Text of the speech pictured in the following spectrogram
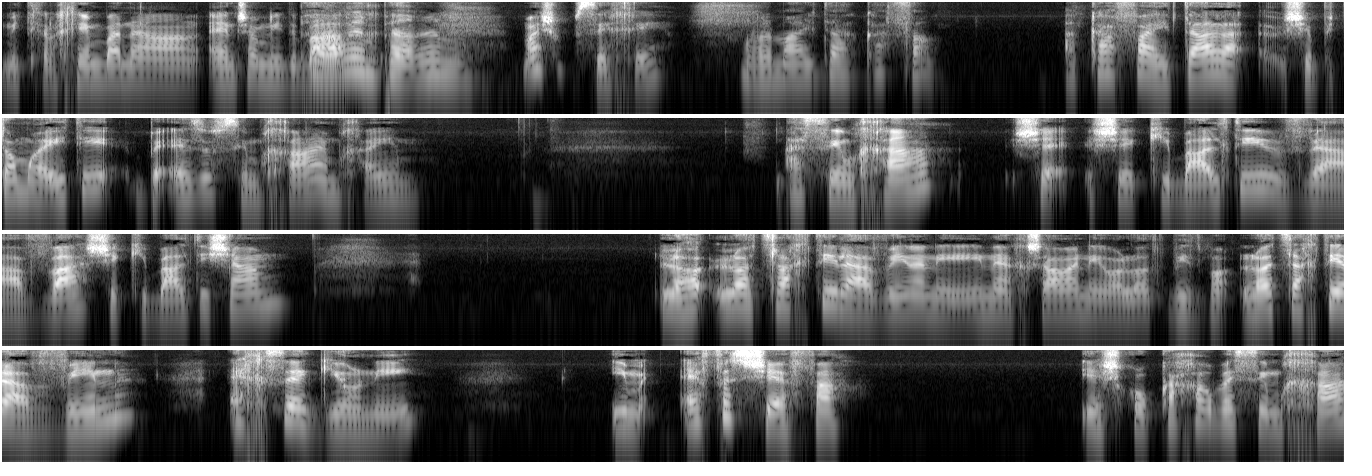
מתקלחים בנהר, אין שם מטבח. פערים, פערים. משהו פסיכי. אבל מה הייתה הכאפה? הכאפה הייתה לה- שפתאום ראיתי באיזו שמחה הם חיים. השמחה ש, שקיבלתי והאהבה שקיבלתי שם, לא, לא הצלחתי להבין, אני, הנה עכשיו אני עולות בדמעות, לא הצלחתי להבין איך זה הגיוני עם אפס שפע, יש כל כך הרבה שמחה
